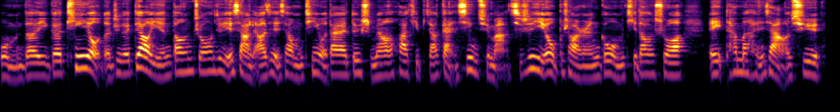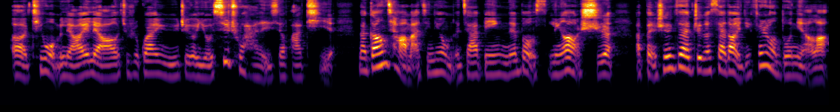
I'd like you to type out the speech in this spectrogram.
我们的一个听友的这个调研当中，就也想了解一下我们听友大概对什么样的话题比较感兴趣嘛。其实也有不少人跟我们提到说，哎，他们很想要去呃听我们聊一聊，就是关于这个游戏出海的一些话题。那刚巧嘛，今天我们的嘉宾 Nibbles 林老师啊，本身在这个赛道已经非常多年了。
